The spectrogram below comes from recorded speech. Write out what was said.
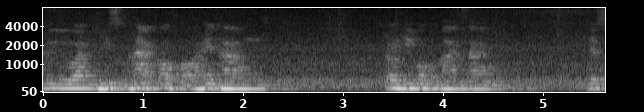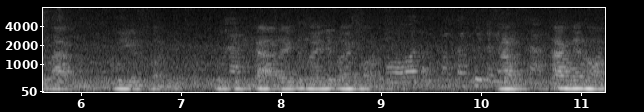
คือวันที่สิบห้าก็ขอให้ทางเจ้าหน้าที่งบประมาณทางเทศบาลคุยกันก่อนดูพฤติการอะไรขึ้นมาเรียบร้อยก่อนอ๋อต้องต้องคุยกันครับค่ะตั้งแน่นอน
